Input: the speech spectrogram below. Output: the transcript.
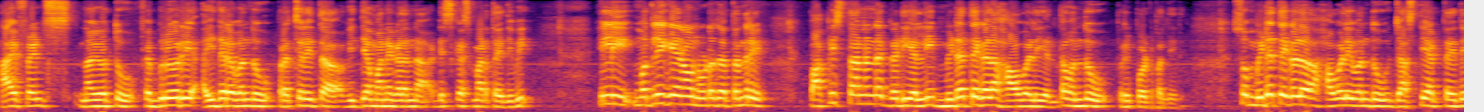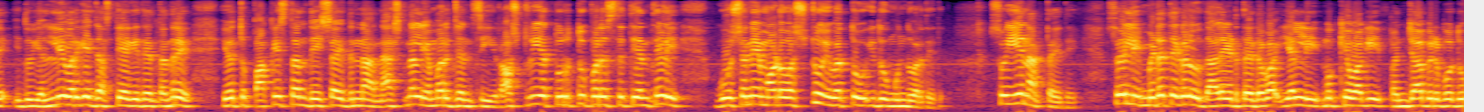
ಹಾಯ್ ಫ್ರೆಂಡ್ಸ್ ನಾವಿವತ್ತು ಫೆಬ್ರವರಿ ಐದರ ಒಂದು ಪ್ರಚಲಿತ ವಿದ್ಯಮಾನಗಳನ್ನು ಡಿಸ್ಕಸ್ ಮಾಡ್ತಾ ಇದ್ದೀವಿ. ಇಲ್ಲಿ ಮೊದಲಿಗೆ ನಾವು ನೋಡೋದಂತಂದರೆ ಪಾಕಿಸ್ತಾನದ ಗಡಿಯಲ್ಲಿ ಮಿಡತೆಗಳ ಹಾವಳಿ ಅಂತ ಒಂದು ರಿಪೋರ್ಟ್ ಬಂದಿದೆ. ಸೊ ಮಿಡತೆಗಳ ಹಾವಳಿ ಒಂದು ಜಾಸ್ತಿ ಆಗ್ತಾ ಇದೆ. ಇದು ಎಲ್ಲಿವರೆಗೆ ಜಾಸ್ತಿ ಆಗಿದೆ ಅಂತಂದರೆ ಇವತ್ತು ಪಾಕಿಸ್ತಾನ ದೇಶ ಇದನ್ನು ನ್ಯಾಷನಲ್ ಎಮರ್ಜೆನ್ಸಿ ರಾಷ್ಟ್ರೀಯ ತುರ್ತು ಪರಿಸ್ಥಿತಿ ಅಂಥೇಳಿ ಘೋಷಣೆ ಮಾಡುವಷ್ಟು ಇವತ್ತು ಇದು ಮುಂದುವರೆದಿದೆ. ಸೊ ಏನಾಗ್ತಾ ಇದೆ? ಸೊ ಇಲ್ಲಿ ಮಿಡತೆಗಳು ದಾಳಿ ಇಡ್ತಾ ಇದ್ದಾವೆ ಎಲ್ಲಿ ಮುಖ್ಯವಾಗಿ ಪಂಜಾಬ್ ಇರ್ಬೋದು,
